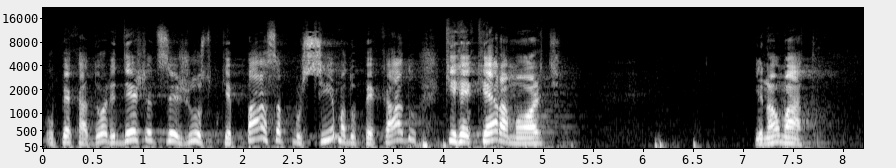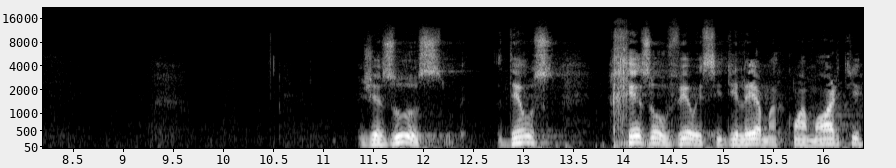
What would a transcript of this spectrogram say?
o pecador, Ele deixa de ser justo, porque passa por cima do pecado que requer a morte e não mata. Jesus, Deus resolveu esse dilema com a morte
